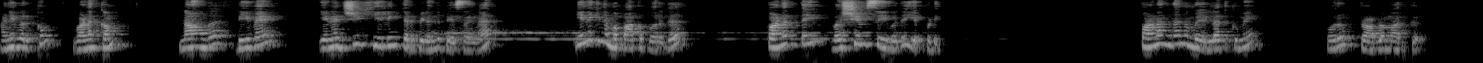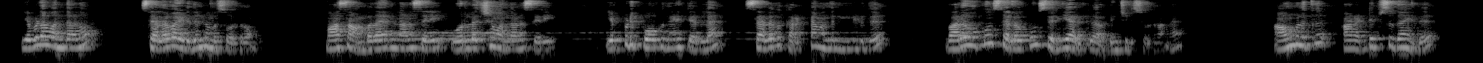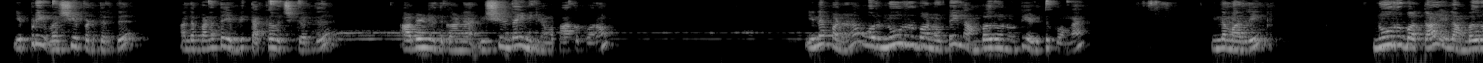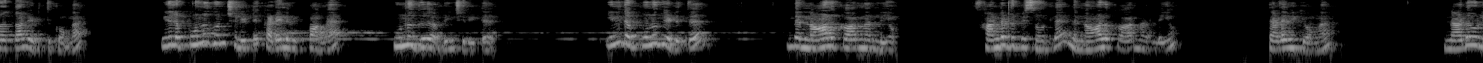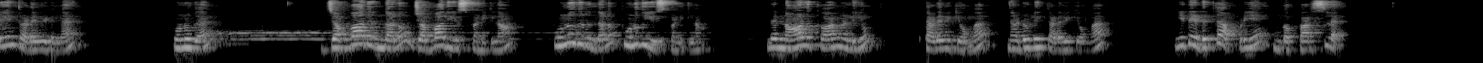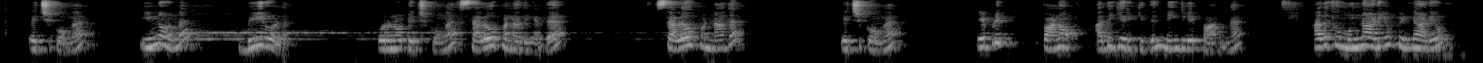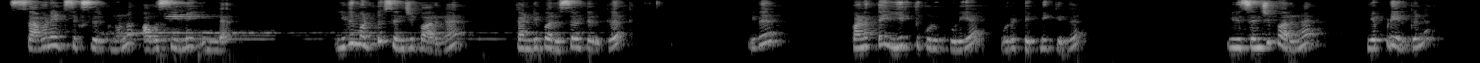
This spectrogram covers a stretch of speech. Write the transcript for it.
அனைவருக்கும் வணக்கம். நான் உங்க டிவைன் எனர்ஜி ஹீலிங் தெரப்பில இருந்து பேசுறேங்க. இன்னைக்கு நம்ம பார்க்க போறது பணத்தை வசியம் செய்வது எப்படி? பணம் தான் நம்ம எல்லாத்துக்குமே ஒரு ப்ராப்ளமா இருக்கு. எவ்வளவு வந்தாலும் செலவாயிடுதுன்னு நம்ம சொல்றோம். மாசம் ஐம்பதாயிரம் இருந்தாலும் சரி ஒரு லட்சம் வந்தாலும் சரி எப்படி போகுதுன்னே தெரியல. செலவு கரெக்டா வந்து நின்றுடுது வரவுக்கும் செலவுக்கும் சரியா இருக்கு அப்படின்னு சொல்லி சொல்றாங்க. அவங்களுக்கு ஆன டிப்ஸ் தான் இது. எப்படி வசியப்படுத்துறது அந்த பணத்தை எப்படி தக்க வச்சுக்கிறது அப்படின்றதுக்கான விஷயம் தான் இன்னைக்கு நம்ம பார்க்க போறோம். என்ன பண்ணனா ஒரு நூறு ரூபாய் நோட்டு இல்ல ஐம்பது ரூபாய் நோட்டு எடுத்துக்கோங்க. இந்த மாதிரி நூறு ரூபாய் தாள் இல்ல ஐம்பது ரூபாய் தாள் எடுத்துக்கோங்க. இதுல புணுகுன்னு சொல்லிட்டு கடையில விற்பாங்க புணுகு அப்படின்னு சொல்லிட்டு. இந்த புணுகு எடுத்து இந்த நாலு கார்னர்லயும் ஹண்ட்ரட் ருபீஸ் நோட்ல இந்த நாலு கார்னர்லயும் தடவிக்கோங்க. நடுவுலையும் தடவிடுங்க. புணுக. ஜவ்வாது இருந்தாலும் ஜவ்வாது யூஸ் பண்ணிக்கலாம். புணுகு இருந்தாலும் புணுகு யூஸ் பண்ணிக்கலாம். இந்த நாலு கார்னர்லையும் தடவிக்கோங்க. நடுவுலையும் தடவிக்கோங்க. இதை எடுத்து அப்படியே உங்க பர்ஸ்ல வச்சுக்கோங்க. இன்னொன்னு பீரோல ஒரு நோட் வச்சுக்கோங்க. செலவு பண்ணாதீங்க அதை. செலவு பண்ணாத வச்சுக்கோங்க. எப்படி பணம் அதிகரிக்குதுன்னு நீங்களே பாருங்க. அதுக்கு முன்னாடியும் பின்னாடியும் செவன் எயிட் சிக்ஸ் இருக்கணும்னு அவசியமே இல்லை. இது மட்டும் செஞ்சு பாருங்க. கண்டிப்பா ரிசல்ட் இருக்கு. இது பணத்தை ஈர்த்து கொடுக்கக்கூடிய ஒரு டெக்னிக் இது. இது செஞ்சு பாருங்க. எப்படி இருக்குன்னு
